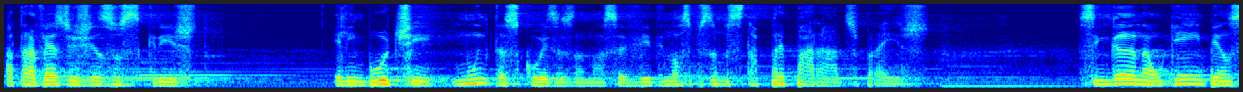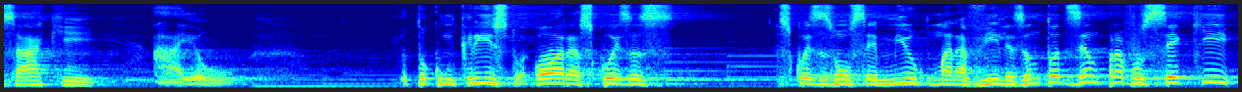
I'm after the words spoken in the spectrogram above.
através de Jesus Cristo, Ele embute muitas coisas na nossa vida e nós precisamos estar preparados para isso. Se engana alguém pensar que, ah, eu eu estou com Cristo agora, as coisas as coisas vão ser mil maravilhas. Eu não estou dizendo para você que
